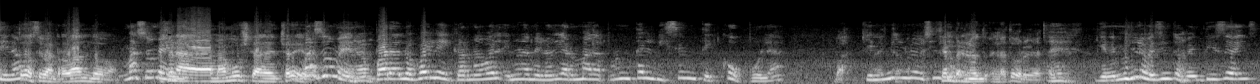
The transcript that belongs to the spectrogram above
iban, todos iban robando. más o Es menos, una mamushka de choreo. más o menos, para los bailes de carnaval en una melodía armada por un tal Vicente Coppola, Bah, que en ahí está. 1920 Siempre en turbio. está. eh, que en 1926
